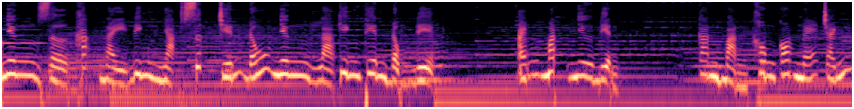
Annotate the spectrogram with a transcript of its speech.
Nhưng giờ khắc này đinh nhạc sức chiến đấu nhưng là kinh thiên động địa. Ánh mắt như điện. Căn bản không có né tránh.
